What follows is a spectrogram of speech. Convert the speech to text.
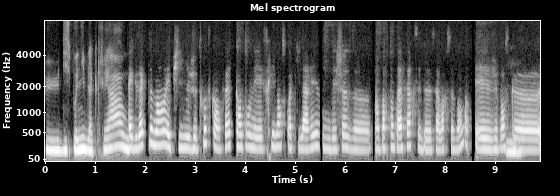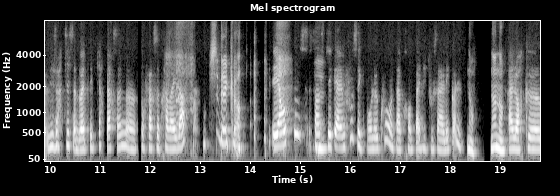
plus disponible à créa ou... Exactement. Et puis, je trouve qu'en fait, quand on est freelance, quoi qu'il arrive, une des choses euh, importantes à faire, c'est de savoir se vendre. Et je pense que mmh. les artistes, ça doit être les pires personnes euh, pour faire ce travail-là. je suis d'accord. Et en plus, ce qui est quand même fou, c'est que pour le coup, on t'apprend pas du tout ça à l'école. Non, non, non. Alors que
